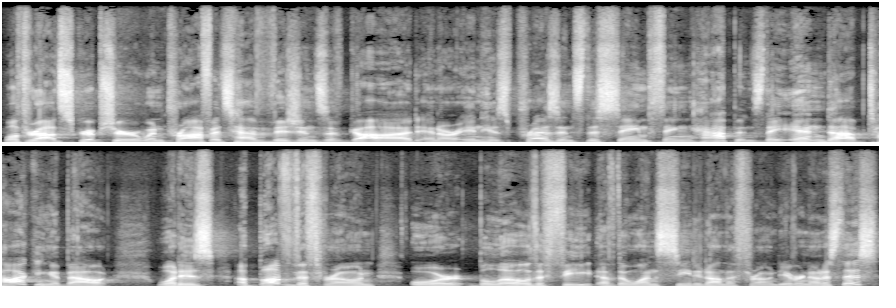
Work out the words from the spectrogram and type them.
Well, throughout Scripture, when prophets have visions of God and are in his presence, this same thing happens. They end up talking about what is above the throne or below the feet of the one seated on the throne. Do you ever notice this?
